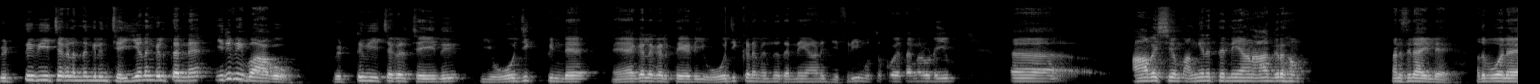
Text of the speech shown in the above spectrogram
വിട്ടുവീഴ്ചകൾ എന്തെങ്കിലും ചെയ്യണമെങ്കിൽ തന്നെ ഇരുവിഭാഗവും വിട്ടുവീഴ്ചകൾ ചെയ്ത് യോജിപ്പിന്റെ മേഖലകൾ തേടി യോജിക്കണമെന്ന് തന്നെയാണ് ജിഫ്രി മുത്തുക്കോയ തങ്ങളുടെയും ആവശ്യം. അങ്ങനെ തന്നെയാണ് ആഗ്രഹം. മനസ്സിലായില്ലേ? അതുപോലെ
